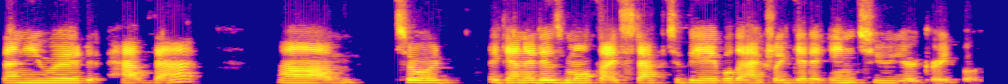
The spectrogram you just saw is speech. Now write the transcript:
then you would have that. Um, so again, it is multi-step to be able to actually get it into your gradebook.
